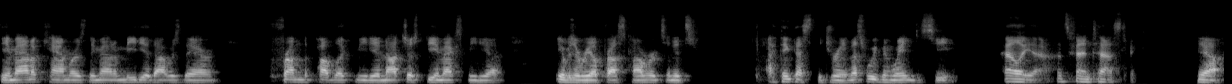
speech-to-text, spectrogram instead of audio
the amount of cameras, the amount of media that was there from the public media, not just BMX media, it was a real press conference, and it's. I think that's the dream. That's what we've been waiting to see. hell yeah that's fantastic Yeah,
